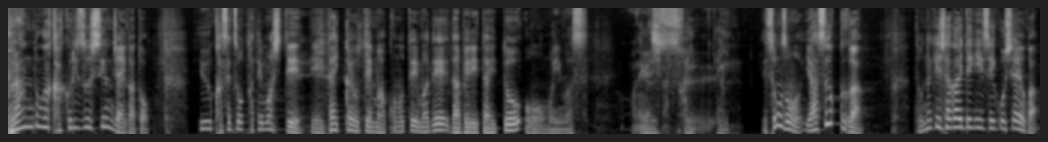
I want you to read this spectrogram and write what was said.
ブランドが確立してるんじゃないかと。いう仮説を立てまして、えー第1回のテーマはこのテーマでダベりたいと思います。お願いします。はい。はい。でそもそも安福がどんだけ社会的に成功したいのか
